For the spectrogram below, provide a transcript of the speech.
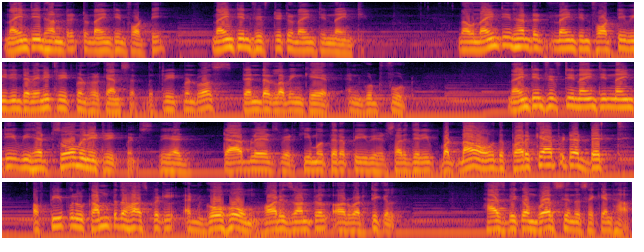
1900 to 1940, 1950 to 1990. Now 1900 to 1940 we didn't have any treatment for cancer. The treatment was tender loving care and good food. 1950 1990 we had so many treatments. We had tablets, we had chemotherapy, we had surgery. But now the per capita death of people who come to the hospital and go home horizontal or vertical has become worse in the second half.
